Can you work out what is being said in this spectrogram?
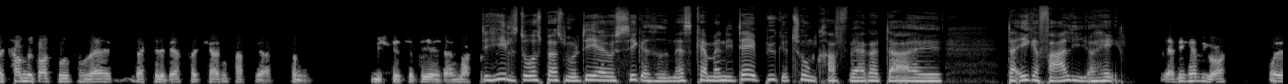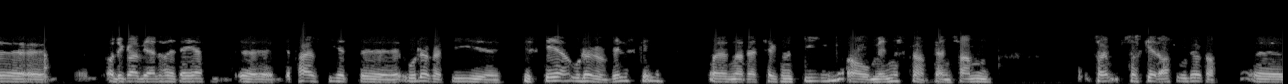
at komme med et godt bud på, hvad, hvad kan det være for et kernekraftværk, som vi skal etablere i Danmark. Det helt store spørgsmål, det er jo sikkerheden. Altså kan man i dag bygge atomkraftværker, der, øh, der ikke er farlige at have? Ja, det kan vi godt. Øh, og det gør vi allerede i dag. Altså, øh, jeg plejer at sige, at øh, ulykker, de, øh, de sker. Ulykker vil ske. Øh, når der er teknologi og mennesker blandt sammen, så, så sker der også ulykker. Øh,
